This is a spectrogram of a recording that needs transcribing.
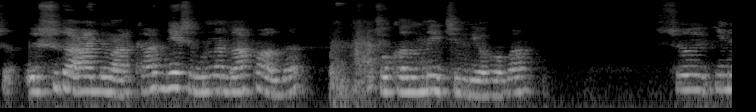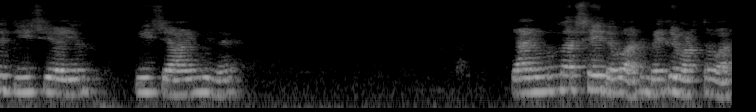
Şu, şu da aynı marka. Neyse bundan daha pahalı. Çok alındığı için diyor babam. Şu yine DJI'ın. DJI yine. Yani bunlar şey de var. Mediamarkt'ta var.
